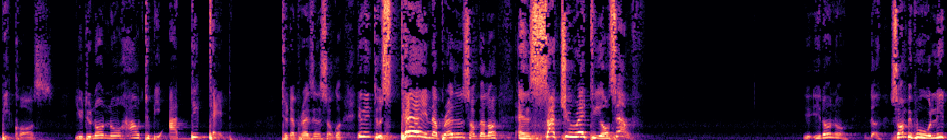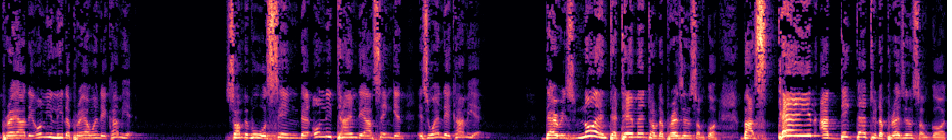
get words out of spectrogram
Because you do not know how to be addicted to the presence of God. Even to stay in the presence of the Lord and saturate yourself. You, you don't know. Some people will lead prayer, they only lead a prayer when they come here. Some people will sing, the only time they are singing is when they come here. There is no entertainment of the presence of God. But staying addicted to the presence of God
